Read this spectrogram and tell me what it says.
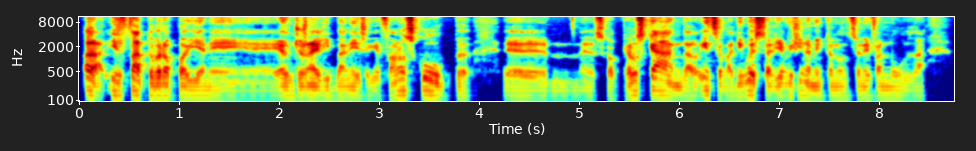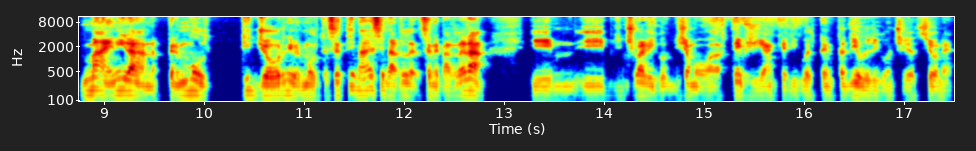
Allora, il fatto però poi viene è un giornale libanese che fa uno scoop, ehm, scoppia lo scandalo, insomma di questo riavvicinamento non se ne fa nulla, ma in Iran per molti giorni, per molte settimane si parle se ne parlerà. I i principali diciamo artefici anche di quel tentativo di riconciliazione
